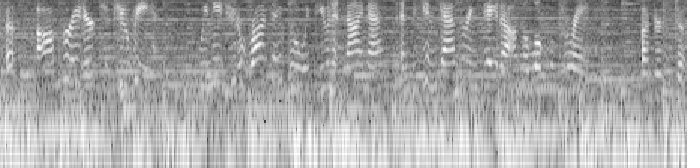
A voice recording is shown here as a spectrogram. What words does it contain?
Uh, operator to 2B. We need you to rendezvous with Unit 9S and begin gathering data on the local terrain. Understood.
